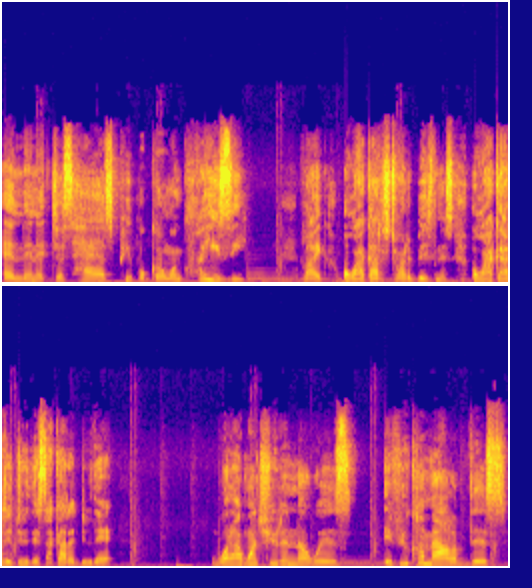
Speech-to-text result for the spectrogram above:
And then it just has people going crazy. Like, oh, I got to start a business. Oh, I got to do this. I got to do that. What I want you to know is if you come out of this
